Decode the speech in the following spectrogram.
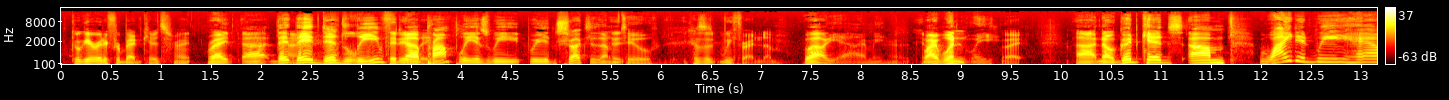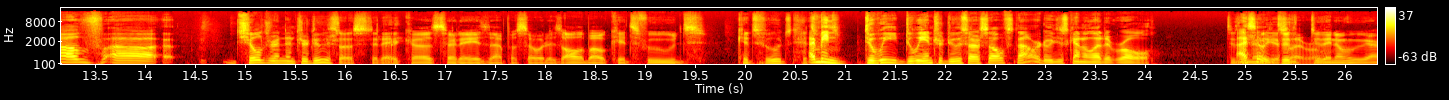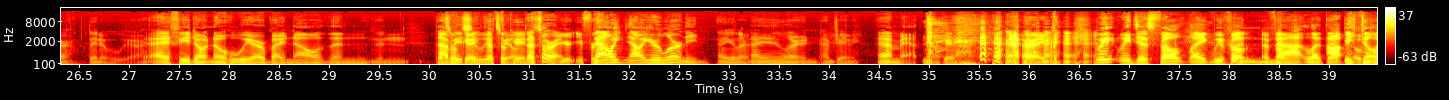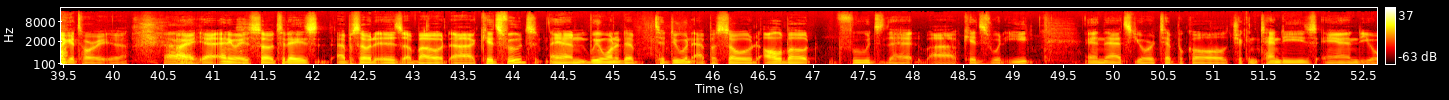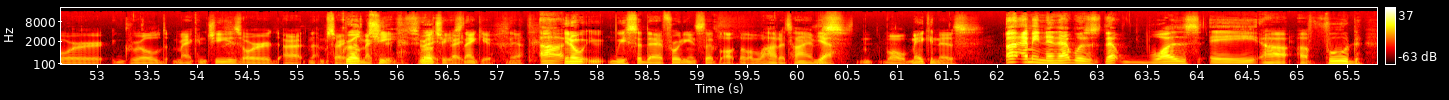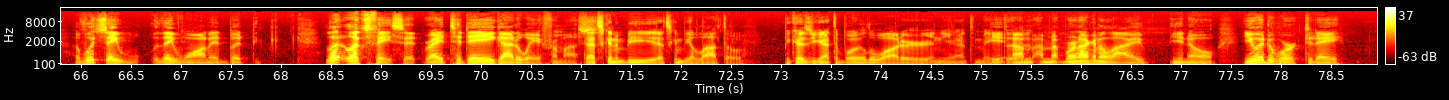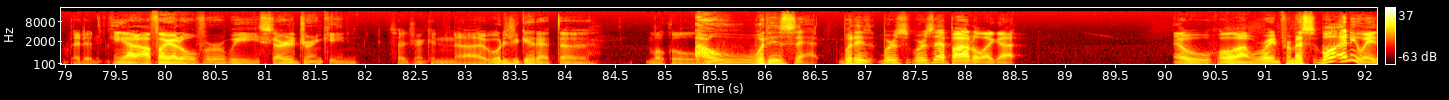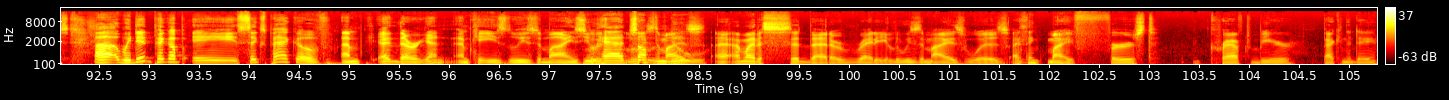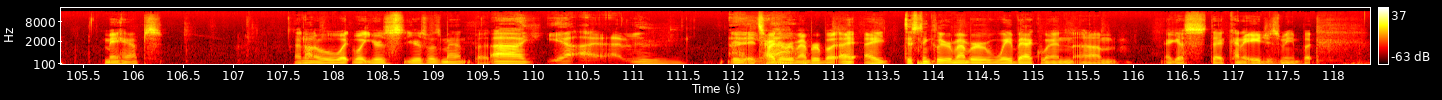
go get ready for bed, kids. Right? Right. Uh, they they did leave, They did uh, leave. promptly as we we instructed them to. Because we threatened them. Well, yeah. I mean, why wouldn't we? Right. Uh, no, good kids. Um, why did we have uh, children introduce us today? Because today's episode is all about kids' foods. Kids foods. Kids I mean, foods. do we do we introduce ourselves now, or do we just kind of let it roll? Do I they say know, we just do, let it roll. do they know who we are? They know who we are. If you don't know who we are by now, then Then that's obviously okay. That's failed. okay. That's all right. You're, you're now now you're learning. now you learn. Now you learn. I'm Jamie. And I'm Matt. Okay. all right. We we just felt like we couldn't felt let that o- be known. obligatory. Yeah. All right. Yeah. Anyways, so today's episode is about uh, kids' foods, and we wanted to to do an episode all about foods that uh, kids would eat, and that's your typical chicken tendies and your grilled mac and cheese, or uh, I'm sorry, Grilled and cheese, grilled right, cheese. right. Thank you. Yeah. Uh, you know, we said that Freudian slip a, a lot of times. Yeah. Well, making this. Uh, I mean, and that was that was a uh, a food of which they they wanted, but let, let's face it, right? Today got away from us. That's gonna be that's gonna be a lot though, because you're gonna have to boil the water and you're gonna have to make the. Yeah, I'm, I'm not, we're not gonna lie. You know, you had to work today. I did. He got off. I got over. We started drinking. Started drinking. Uh, what did you get at the local? Oh, what is that? What is? Where's Where's that bottle I got? Oh, hold on. We're waiting for Miss. Well, anyways, uh, we did pick up a six pack of M. Uh, there again, MKE's Louie's Demise. You Louis- had Louis something Demise. new. I, I might have said that already. Louis Demise was, I think, my first craft beer back in the day. Mayhaps. I don't know what what yours yours was, Matt, but Uh, yeah. I, I, it, it's hard to remember. But I, I distinctly remember way back when. Um, I guess that kind of ages me, but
